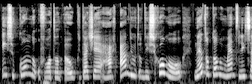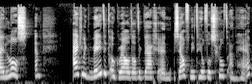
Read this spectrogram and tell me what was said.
één seconde of wat dan ook, dat je haar aanduwt op die schommel, net op dat moment liet zij los. En eigenlijk weet ik ook wel dat ik daar eh, zelf niet heel veel schuld aan heb,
